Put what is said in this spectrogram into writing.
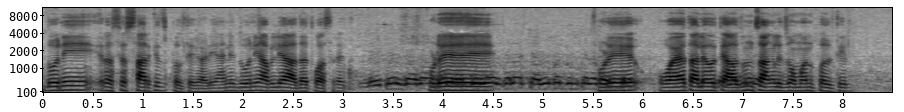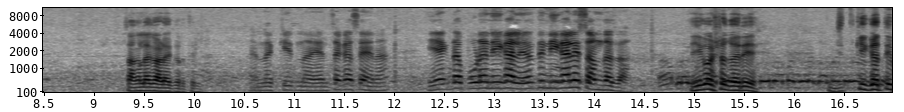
दोन्ही रस्त्यात सारखीच पळते गाडी. आणि दोन्ही आपल्या आदात वासर आहेत पुढे थोडे वयात आल्यावर ते अजून चांगले जोमान पळतील. चांगल्या गाड्या करतील. नक्कीच ना. यांचं कसं आहे ना हे एकदा पुढे निघाले ना ते निघाले समजाचा ही गोष्ट घरी आहे. जितकी गती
